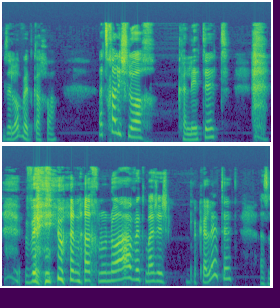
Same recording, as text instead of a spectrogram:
זה לא עובד ככה. את צריכה לשלוח קלטת, ואם אנחנו נאהב את מה שיש בקלטת, אז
